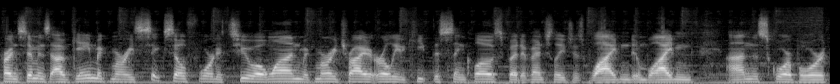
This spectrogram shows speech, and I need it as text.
Hardin Simmons outgained McMurry 604 to 201. McMurry tried early to keep this thing close, but eventually just widened and widened on the scoreboard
